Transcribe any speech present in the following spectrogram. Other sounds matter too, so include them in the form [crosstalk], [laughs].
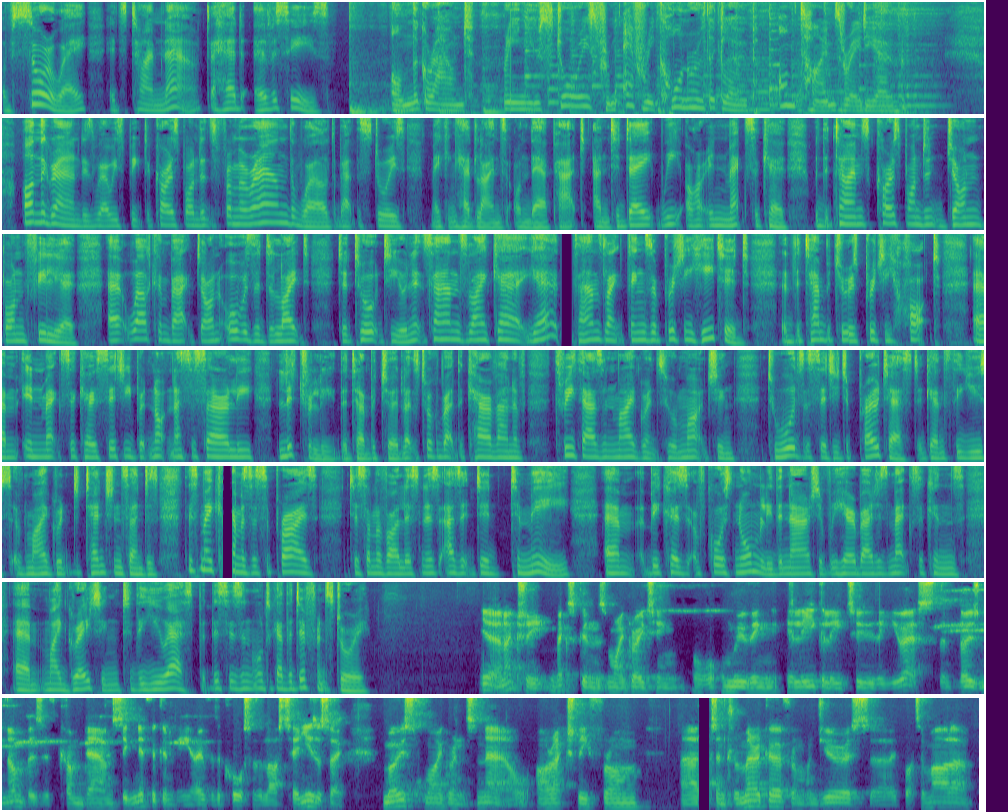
of soar away, it's time now to head overseas. On the ground, bringing you stories from every corner of the globe on Times Radio. [laughs] On the Ground is where we speak to correspondents from around the world about the stories making headlines on their patch. And today we are in Mexico with the Times correspondent Jon Bonfiglio. Uh, welcome back, Jon. Always a delight to talk to you. And it sounds like, uh, yeah, sounds like things are pretty heated. The temperature is pretty hot um, in Mexico City, but not necessarily literally the temperature. Let's talk about the caravan of 3,000 migrants who are marching towards the city to protest against the use of migrant detention centres. This may come as a surprise to some of our listeners, as it did to me, um, because, of course, normally the narrative we hear about is Mexicans um, migrating to the US, but this is an altogether different story. Yeah, and actually, Mexicans migrating or, moving illegally to the US, those numbers have come down significantly over the course of the last 10 years or so. Most migrants now are actually from uh, Central America, from Honduras, uh, Guatemala,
